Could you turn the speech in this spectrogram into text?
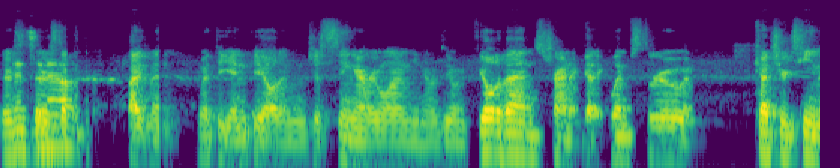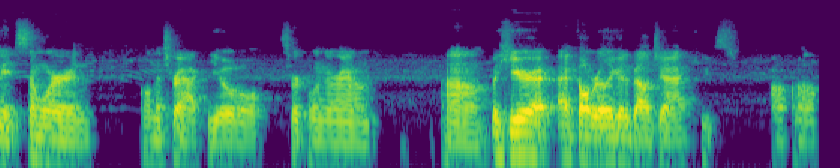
There's, there's now- some excitement with the infield and just seeing everyone, you know, doing field events, trying to get a glimpse through and catch your teammates somewhere in, on the track, the oval, circling around. Um, but here, I I felt really good about Jack. He was popping off,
